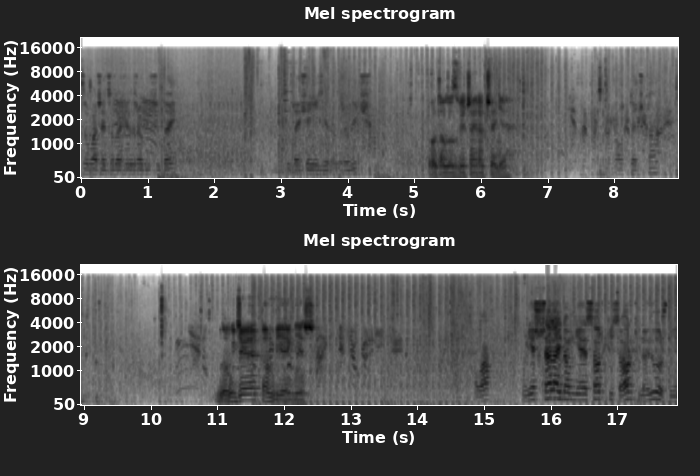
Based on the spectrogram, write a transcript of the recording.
Zobaczę, co da się zrobić tutaj. Tutaj się nic nie da zrobić. O, tam zazwyczaj raczej nie. Apteczka. No gdzie tam biegniesz? Ała. No nie strzelaj do mnie, sorki, sorki, no już mi.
